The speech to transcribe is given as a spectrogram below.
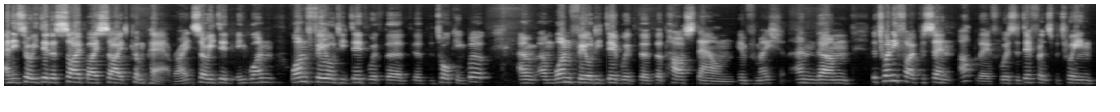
And he, so he did a side by side compare, right? So he did, he won one field he did with the, the, the talking book, and, and, one field he did with the, the passed down information. And um, the 25% uplift was the difference between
